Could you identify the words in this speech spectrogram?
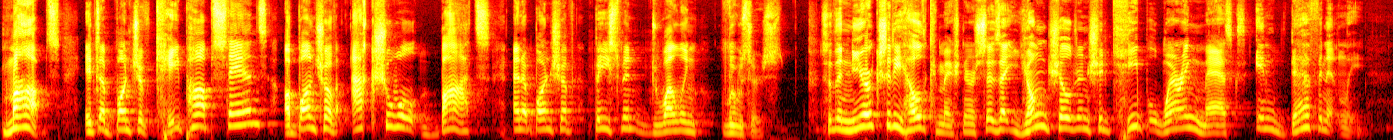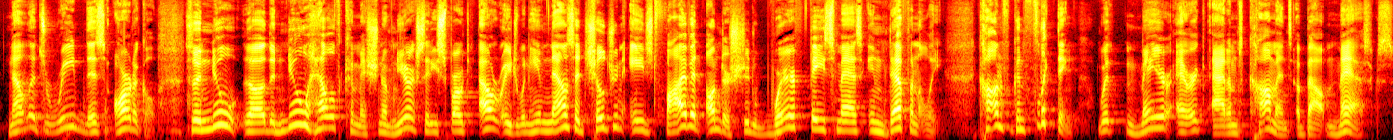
mobs. It's a bunch of K pop stands, a bunch of actual bots, and a bunch of basement dwelling losers. So, the New York City Health Commissioner says that young children should keep wearing masks indefinitely. Now let's read this article. So the new uh, the new health commission of New York City sparked outrage when he announced that children aged five and under should wear face masks indefinitely, conf- conflicting with Mayor Eric Adams' comments about masks.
